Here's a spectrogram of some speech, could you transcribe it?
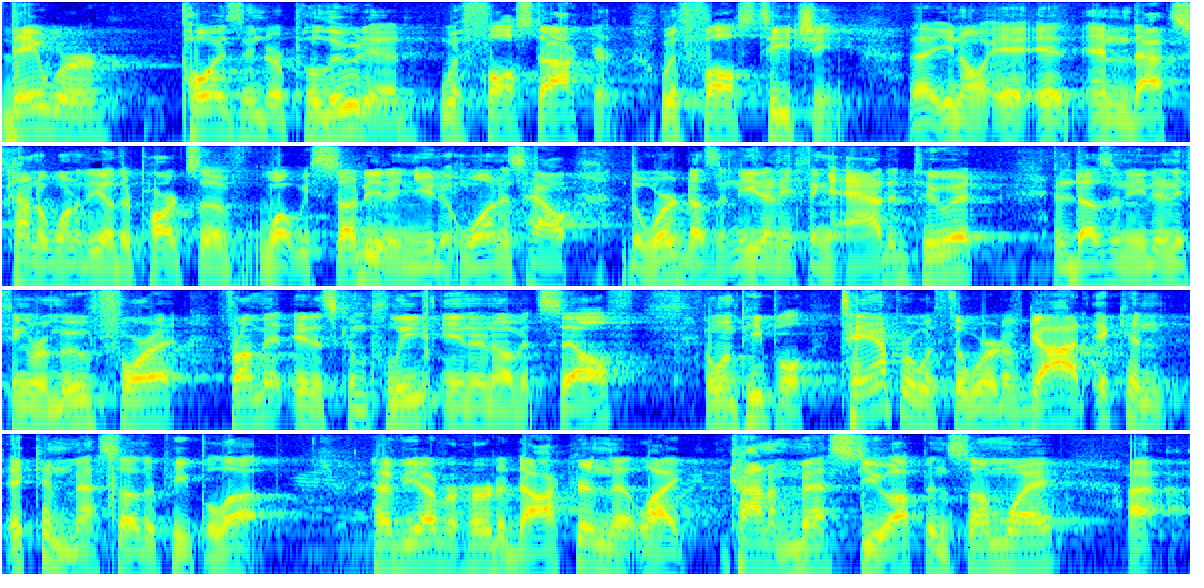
they were poisoned or polluted with false doctrine, with false teaching. Uh, you know, it, it, and that's kind of one of the other parts of what we studied in Unit 1 is how the Word doesn't need anything added to it and it doesn't need anything removed for it, from it. It is complete in and of itself. And when people tamper with the Word of God, it can, it can mess other people up. Have you ever heard a doctrine that like kind of messed you up in some way? I,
